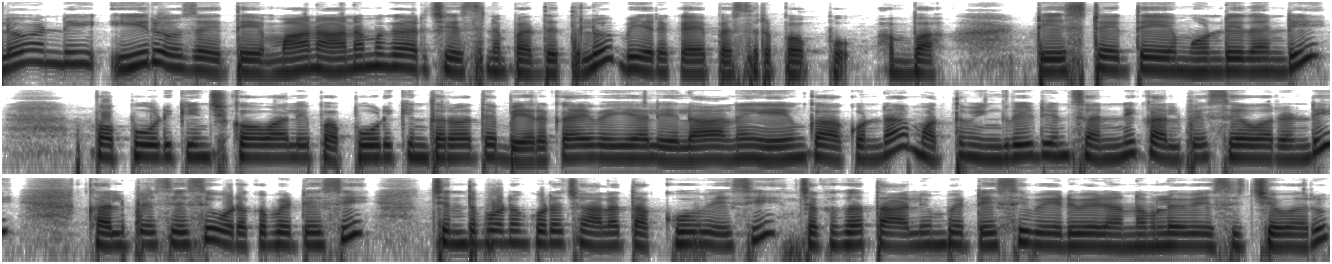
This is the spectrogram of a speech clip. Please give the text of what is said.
హలో అండి. ఈ రోజైతే మా నాన్నమ్మ గారు చేసిన పద్ధతిలో బీరకాయ పెసరపప్పు. అబ్బా టేస్ట్ అయితే ఏముండేదండి? పప్పు ఉడికించుకోవాలి పప్పు ఉడికిన తర్వాత బీరకాయ వేయాలి ఇలా అని ఏం కాకుండా మొత్తం ఇంగ్రీడియంట్స్ అన్నీ కలిపేసేవారండి. కలిపేసేసి ఉడకబెట్టేసి చింతపండు కూడా చాలా తక్కువ వేసి చక్కగా తాలింపు పెట్టేసి వేడి వేడి అన్నంలో వేసి ఇచ్చేవారు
